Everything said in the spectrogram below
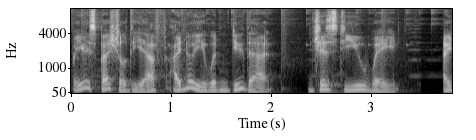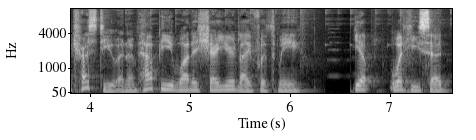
But you're special, DF. I know you wouldn't do that. Just you wait. I trust you and I'm happy you want to share your life with me. Yep, what he said.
